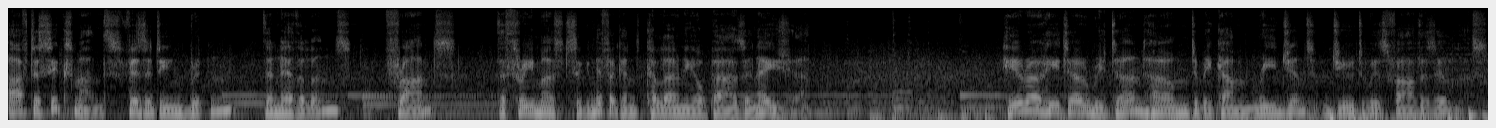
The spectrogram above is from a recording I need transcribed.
After six months visiting Britain, the Netherlands, France, the three most significant colonial powers in Asia, Hirohito returned home to become regent due to his father's illness.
